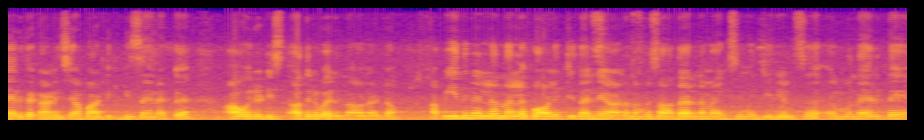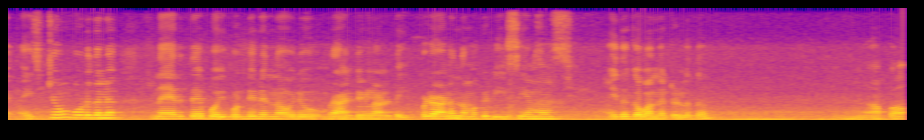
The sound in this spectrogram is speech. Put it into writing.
നേരത്തെ കാണിച്ച ആ ബാട്ടിക് ഡിസൈനൊക്കെ ആ ഒരു ഡിസ് അതിൽ വരുന്നതാണ് കേട്ടോ. അപ്പോൾ ഇതിനെല്ലാം നല്ല ക്വാളിറ്റി തന്നെയാണ്. നമ്മൾ സാധാരണ മാക്സി മെറ്റീരിയൽസ് നേരത്തെ ഏറ്റവും കൂടുതൽ നേരത്തെ പോയിക്കൊണ്ടിരുന്ന ഒരു ബ്രാൻഡുകളാണ് കേട്ടോ. ഇപ്പോഴാണ് നമുക്ക് ഡി സി എമ്മും ഇതൊക്കെ വന്നിട്ടുള്ളത്. അപ്പോൾ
